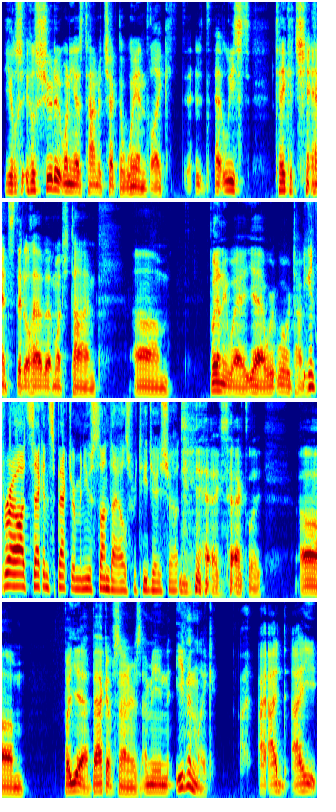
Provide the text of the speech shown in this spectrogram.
he'll he'll shoot it when he has time to check the wind. Like at least take a chance that he'll have that much time. Um, but anyway, yeah, we're what we're talking. You can throw out second spectrum and use sundials for TJ's shot. yeah, exactly. Um, but yeah, backup centers. I mean, even like I, I I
